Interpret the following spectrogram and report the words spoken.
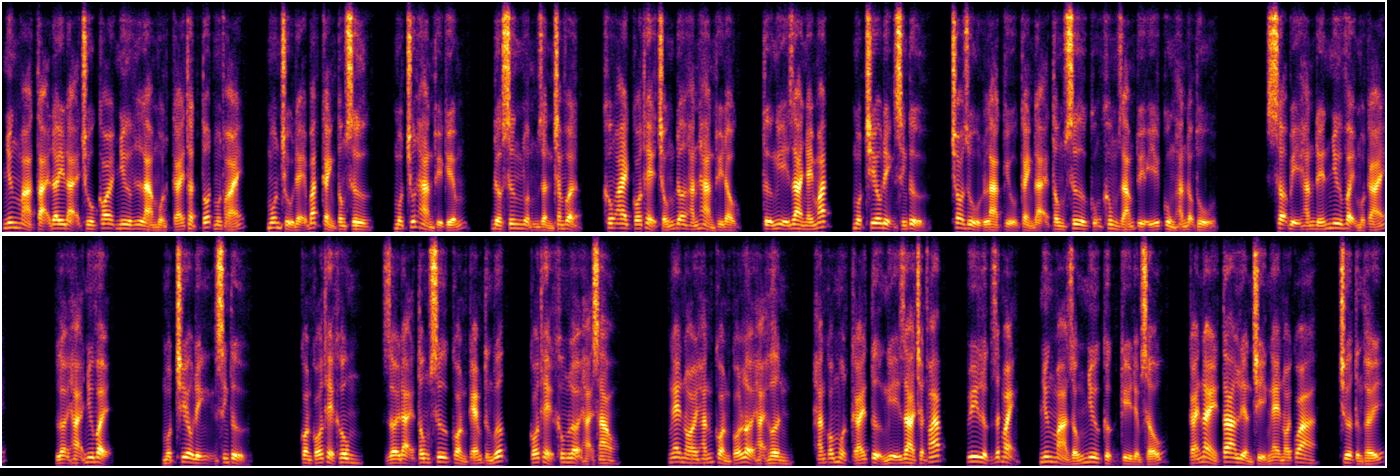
nhưng mà tại đây đại chu coi như là một cái thật tốt môn phái, môn chủ đệ bắt cảnh tông sư, một chút hàn thủy kiếm, được xưng nhuộm dần trăm vận, không ai có thể chống đỡ hắn hàn thủy độc, tự nghĩ ra nháy mắt, một chiêu định sinh tử, cho dù là cựu cảnh đại tông sư cũng không dám tùy ý cùng hắn độc thủ sợ bị hắn đến như vậy một cái. Lợi hại như vậy? Một chiêu định sinh tử. Còn có thể không? Rời đại tông sư còn kém từng bước, có thể không lợi hại sao? Nghe nói hắn còn có lợi hại hơn, hắn có một cái tự nghĩ ra trận pháp, uy lực rất mạnh, nhưng mà giống như cực kỳ điểm xấu, cái này ta liền chỉ nghe nói qua, chưa từng thấy.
